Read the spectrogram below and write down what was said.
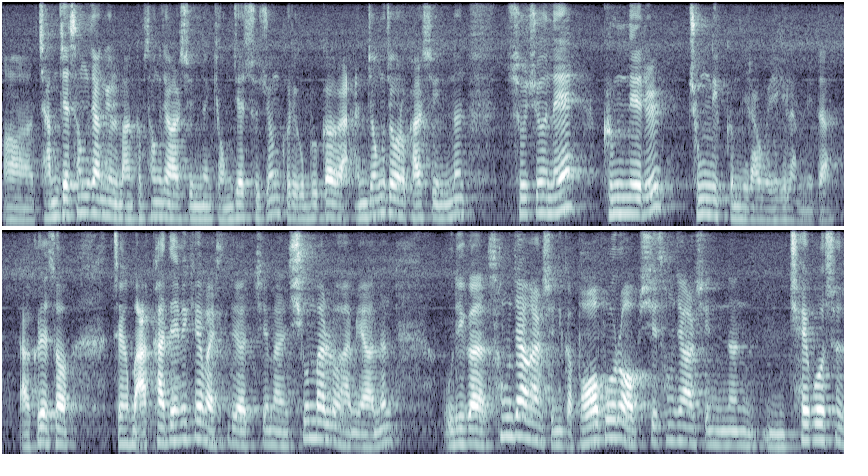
어, 잠재 성장률만큼 성장할 수 있는 경제 수준 그리고 물가가 안정적으로 갈 수 있는 수준의 금리를 중립금리라고 얘기를 합니다. 아 그래서 제가 뭐 아카데믹하게 말씀드렸지만 쉬운 말로 하면은 우리가 성장할 수 있으니까 버블 없이 성장할 수 있는 음, 최고 수,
